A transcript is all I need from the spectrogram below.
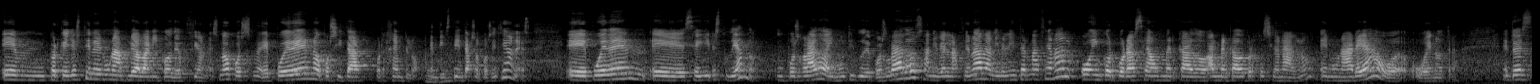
eh, porque ellos tienen un amplio abanico de opciones. ¿no? Pues eh, pueden opositar, por ejemplo, en distintas oposiciones. Eh, pueden seguir estudiando un posgrado, hay multitud de posgrados a nivel nacional, a nivel internacional, o incorporarse a un mercado, al mercado profesional, ¿no? en un área o, o en otra. Entonces,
